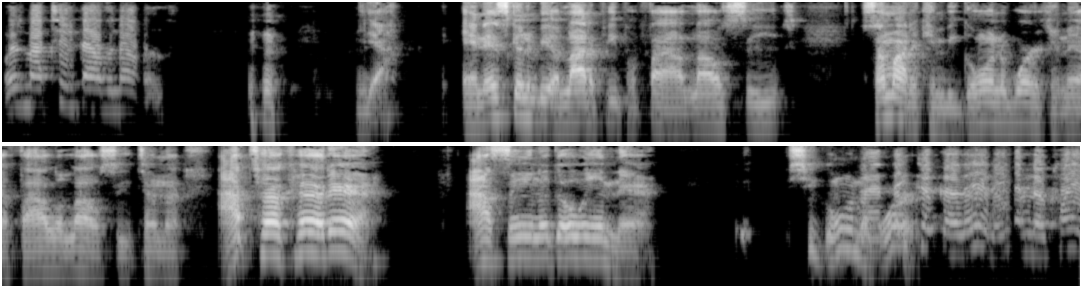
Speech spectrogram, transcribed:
Where's my ten thousand dollars? yeah. And it's going to be a lot of people file lawsuits. Somebody can be going to work and they'll file a lawsuit telling me, I took her there. I seen her go in there. She going But to if they took her there, they have no claim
